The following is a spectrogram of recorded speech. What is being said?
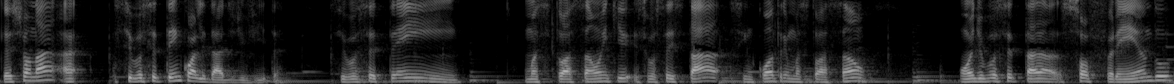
Questionar se você tem qualidade de vida, se você tem uma situação em que, se você está, se encontra em uma situação onde você está sofrendo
